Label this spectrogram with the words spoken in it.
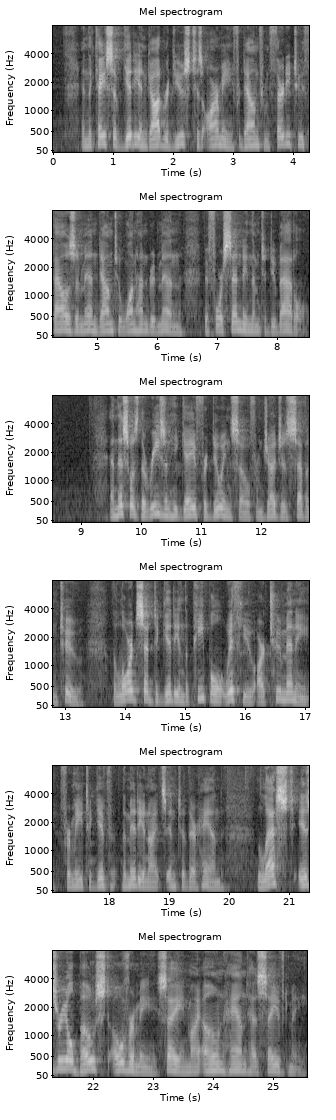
In the case of Gideon, God reduced his army down from 32,000 men down to 100 men before sending them to do battle. And this was the reason he gave for doing so from Judges 7 2. The Lord said to Gideon, The people with you are too many for me to give the Midianites into their hand, lest Israel boast over me, saying, My own hand has saved me.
